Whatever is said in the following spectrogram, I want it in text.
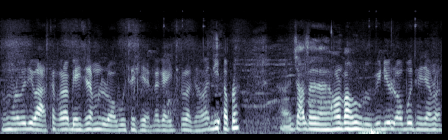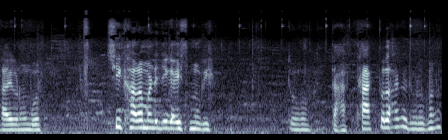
હમણાં બધી વાર્તા કરવા બેસી અમને લોબુ થઈ જાય એટલે ગાઈ ચલો જવા દઈએ આપણે. ચાલતા ચાલતા. હમણાં બાબુ વીડિયો લોબુ થઈ જાય. હમણાં ખાલી ઘણું બહુ શીખાડવા માટે જે ગાઈશ મૂવી તો થાક તો લાગે થોડું ઘણું.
